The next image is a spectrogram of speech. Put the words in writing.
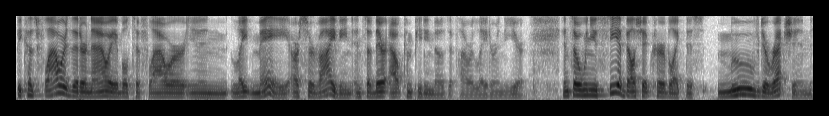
because flowers that are now able to flower in late May are surviving, and so they're outcompeting those that flower later in the year. And so when you see a bell-shaped curve like this move direction,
